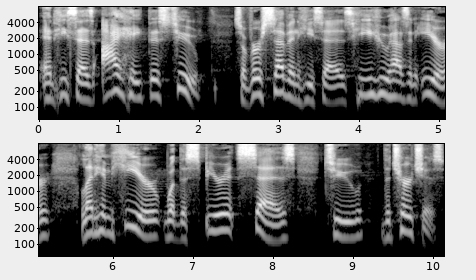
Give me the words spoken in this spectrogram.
And he says, I hate this too. So, verse 7, he says, He who has an ear, let him hear what the Spirit says to the churches.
